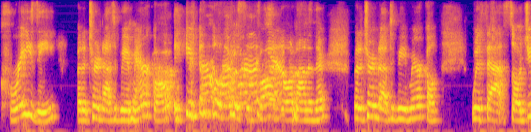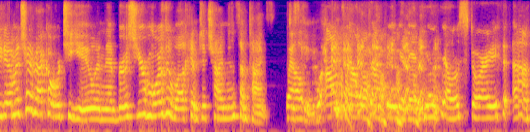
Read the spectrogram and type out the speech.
crazy, but it turned out to be a miracle, even though there was some fraud going on in there. But it turned out to be a miracle with that. So, Judy, I'm going to turn it back over to you, and then Bruce, you're more than welcome to chime in sometimes. Well, I'll tell something and then he'll tell a story. Uh,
